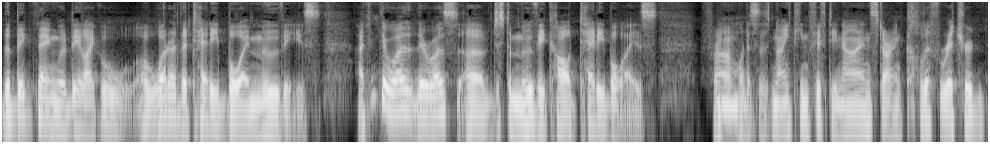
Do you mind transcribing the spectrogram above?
the big thing would be like what are the Teddy Boy movies? I think there was there was uh, just a movie called Teddy Boys from mm. what is this 1959 starring Cliff Richard,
